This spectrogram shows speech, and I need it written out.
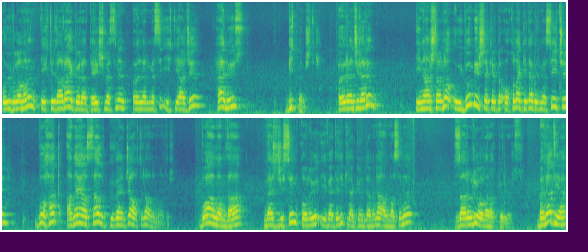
uygulamanın iktidara göre değişmesinin önlenmesi ihtiyacı henüz bitmemiştir. Öğrencilerin inançlarına uygun bir şekilde okula gidebilmesi için bu hak anayasal güvence altına alınmalıdır. Bu anlamda meclisin konuyu ivedilikle gündemine almasını zaruri olarak görüyoruz. Belediye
